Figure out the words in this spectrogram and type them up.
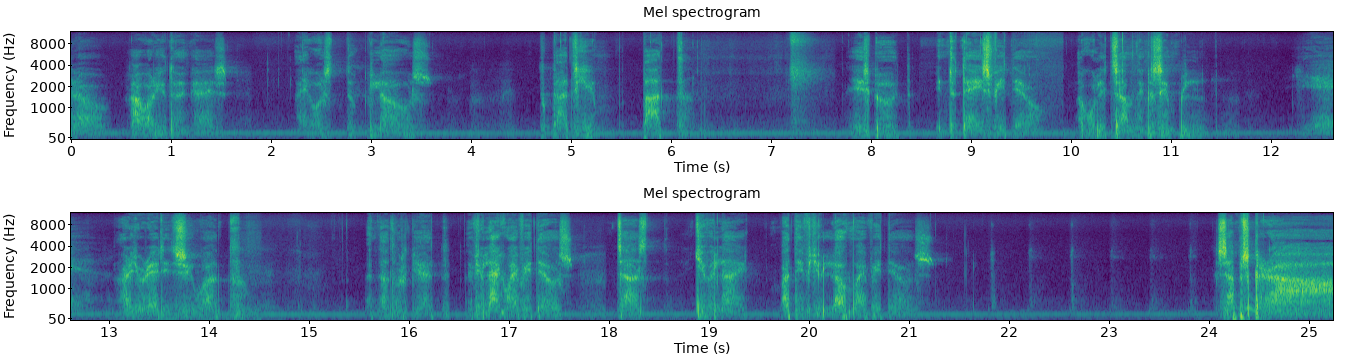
Hello, how are you doing guys? I was too close to catch him, but he's good. In today's video, I will eat something simple. Yeah. Are you ready to see what? And don't forget, if you like my videos, just give a like. But if you love my videos, subscribe.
